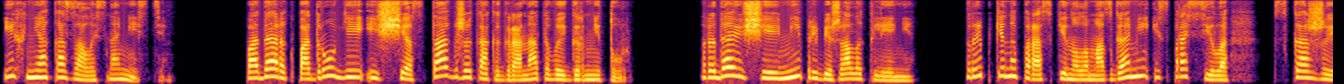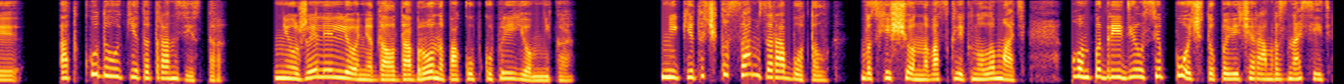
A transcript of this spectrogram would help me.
их не оказалось на месте. Подарок подруги исчез так же, как и гранатовый гарнитур. Рыдающая Ми прибежала к Лене. Рыбкина пораскинула мозгами и спросила, «Скажи, откуда у Кита транзистор? Неужели Леня дал добро на покупку приемника?» «Никиточка сам заработал», — восхищенно воскликнула мать. «Он подрядился почту по вечерам разносить,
